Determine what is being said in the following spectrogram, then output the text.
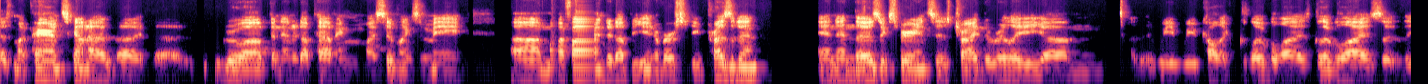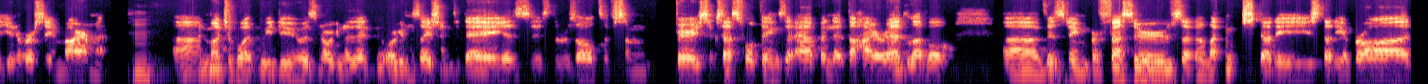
as my parents kind of grew up and ended up having my siblings and me, um, my father ended up a university president and then those experiences tried to really um, we, we call it globalize globalize the, the university environment mm. uh, and much of what we do as an organi- organization today is, is the result of some very successful things that happened at the higher ed level uh, visiting professors uh, language study study abroad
